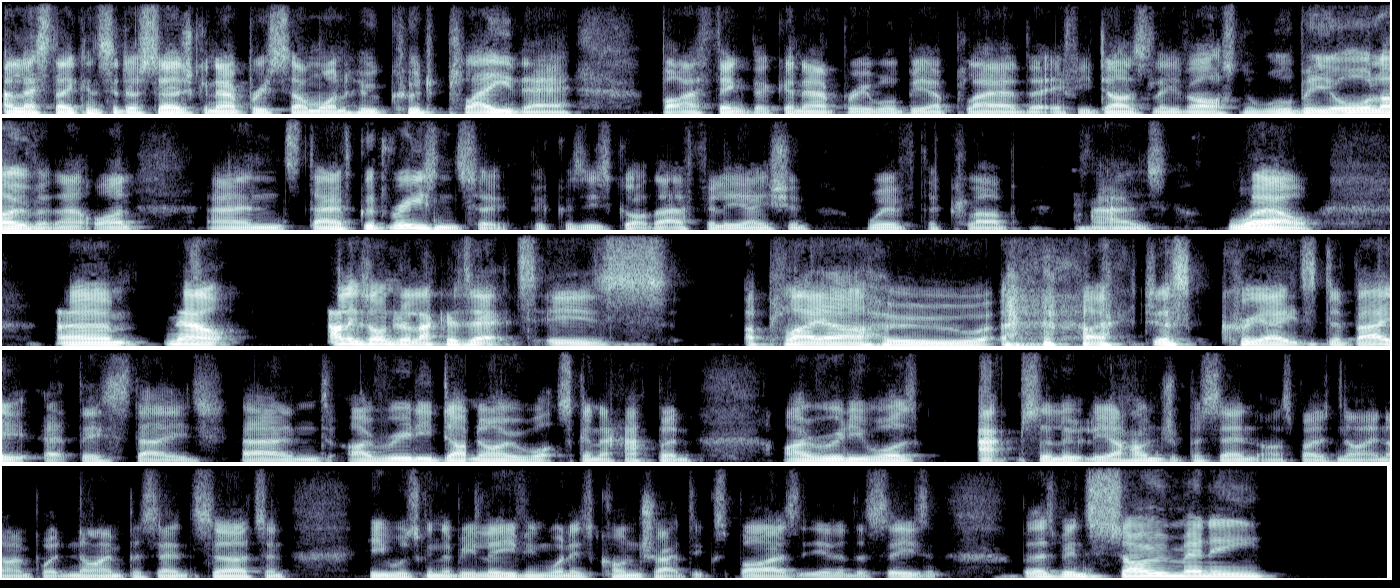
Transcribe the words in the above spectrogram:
unless they consider Serge Gnabry someone who could play there. But I think that Gnabry will be a player that, if he does leave Arsenal, will be all over that one, and they have good reason to because he's got that affiliation with the club as well. Um, now, Alexandre Lacazette is a player who just creates debate at this stage. And I really don't know what's going to happen. I really was absolutely 100%, I suppose 99.9% certain he was going to be leaving when his contract expires at the end of the season. But there's been so many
